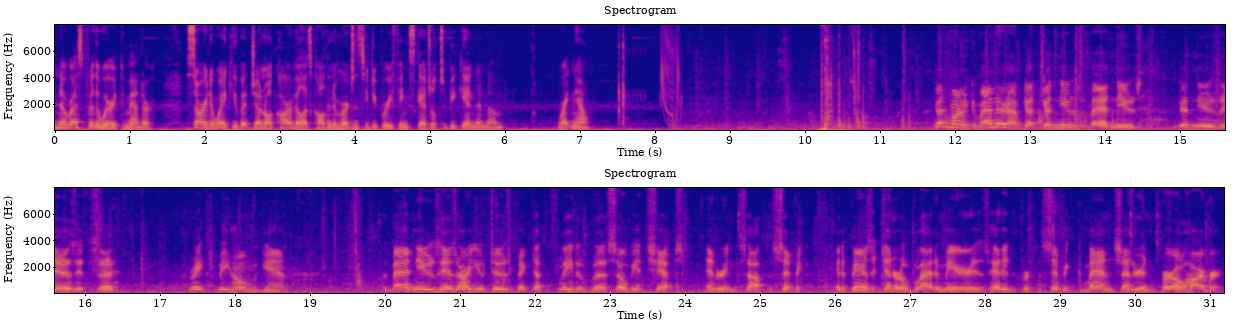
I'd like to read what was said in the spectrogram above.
No rest for the weary, Commander. Sorry to wake you, but General Carville has called an emergency debriefing scheduled to begin in, um, right now. Good morning, Commander. I've got good news and bad news. Good news is it's uh, great to be home again. The bad news is our U-2's picked up a fleet of uh, Soviet ships entering the South Pacific. It appears that General Vladimir is headed for Pacific Command Center in Pearl Harbor,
